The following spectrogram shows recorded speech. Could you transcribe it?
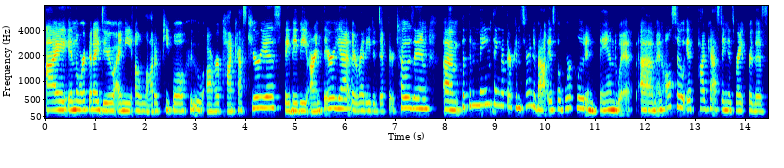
I, in the work that I do, I meet a lot of people who are podcast curious. They maybe aren't there yet. They're ready to dip their toes in. Um, but the main thing that they're concerned about is the workload and bandwidth. Um, and also, if podcasting is right for this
